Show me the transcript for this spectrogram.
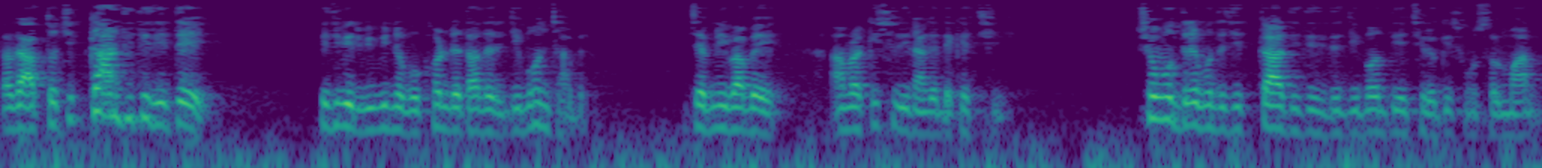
তাদের আত্মচিৎকার দিতে দিতে পৃথিবীর বিভিন্ন ভূখণ্ডে তাদের জীবন যাবে। যেমনি ভাবে আমরা কিছুদিন আগে দেখেছি, সমুদ্রের মধ্যে চিৎকার দিতে দিতে জীবন দিয়েছিল কিছু মুসলমান।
